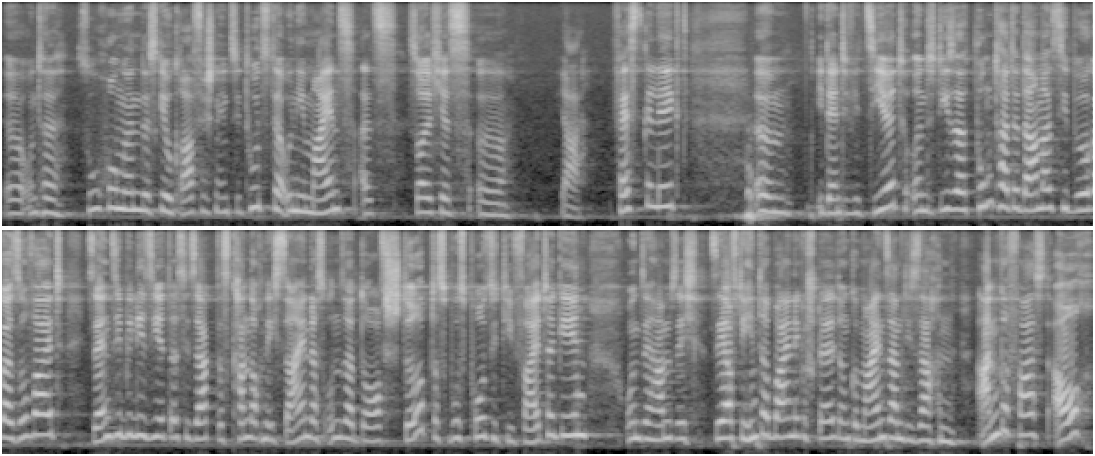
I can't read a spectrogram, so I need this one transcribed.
äh, Untersuchungen des Geografischen Instituts der Uni Mainz als solches äh, ja, festgelegt, ähm, identifiziert. Und dieser Punkt hatte damals die Bürger so weit sensibilisiert, dass sie sagt, das kann doch nicht sein, dass unser Dorf stirbt, das muss positiv weitergehen. Und sie haben sich sehr auf die Hinterbeine gestellt und gemeinsam die Sachen angefasst, auch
